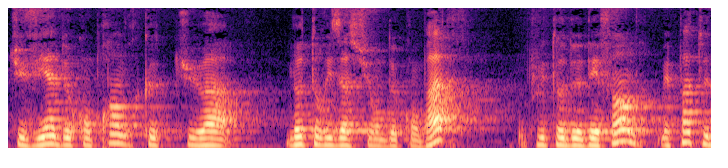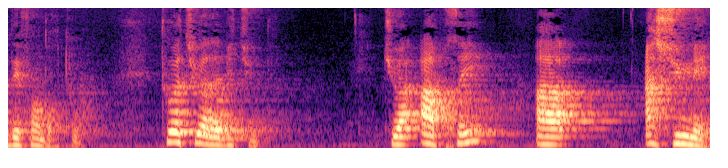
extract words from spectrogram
tu viens de comprendre que tu as l'autorisation de combattre ou plutôt de défendre, mais pas te défendre toi. Toi, tu as l'habitude. Tu as appris à assumer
